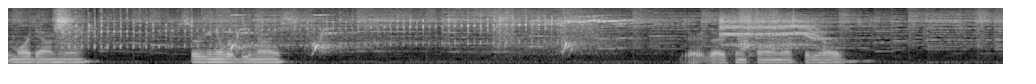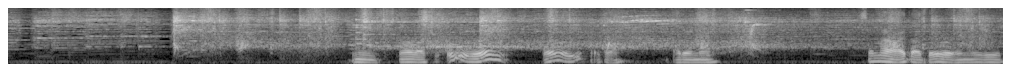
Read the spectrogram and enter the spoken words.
Bit more down here. Serena would be nice. They're, they're controlling us pretty hard. Hmm, Snorlax. Ooh, really? Where are you? Okay. I didn't know. Somehow I thought they were in the lead.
